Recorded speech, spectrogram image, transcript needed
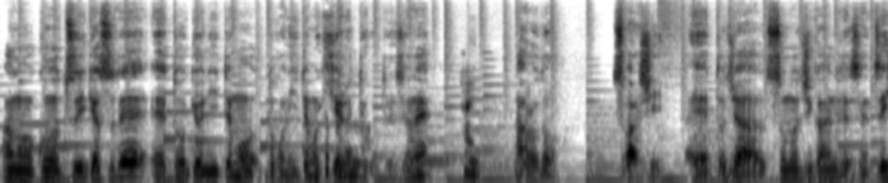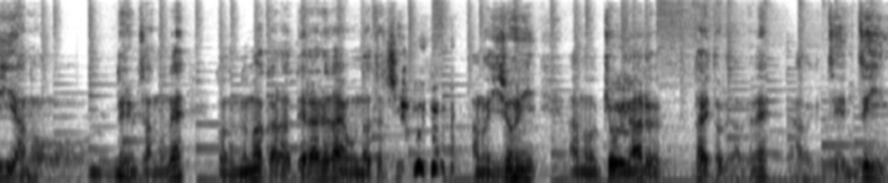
あの、このツイキャスで、えー東京にいてもどこにいても聞けるっていうことですよね。はい。なるほど。素晴らしい。えっ、と、じゃあ、その時間にですね、ぜひ、あの、うんうんてるみさんのね、この沼から出られない女たち、あの、非常に、あの、興味のあるタイトルなんでね、あのぜはいぜひ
